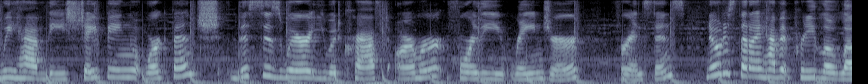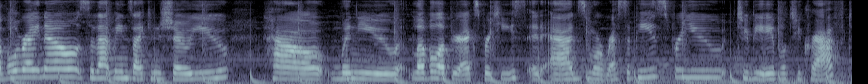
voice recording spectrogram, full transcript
we have the Shaping Workbench. This is where you would craft armor for the Ranger, for instance. Notice that I have it pretty low level right now, so that means I can show you how when you level up your expertise, it adds more recipes for you to be able to craft.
